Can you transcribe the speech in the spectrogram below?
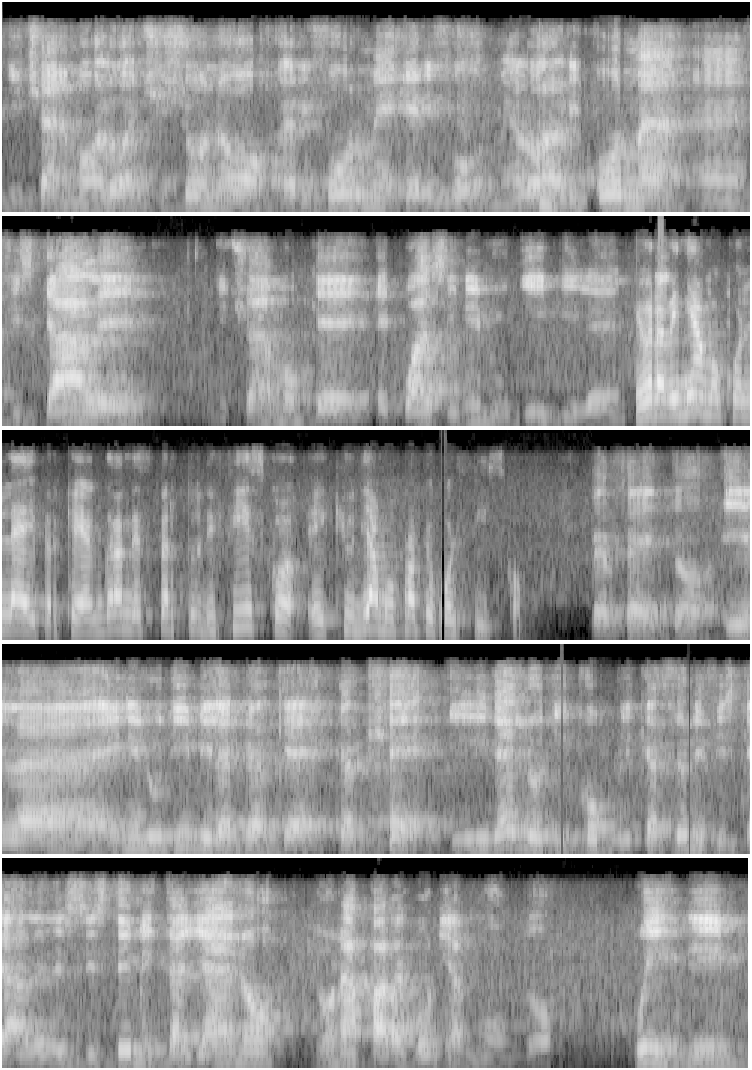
diciamo, allora ci sono riforme e riforme. Allora, riforma eh, fiscale diciamo che è quasi ineludibile. E ora veniamo con lei perché è un grande esperto di fisco e chiudiamo proprio col fisco. Perfetto, il, è ineludibile perché? Perché il livello di complicazione fiscale del sistema italiano non ha paragoni al mondo, quindi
